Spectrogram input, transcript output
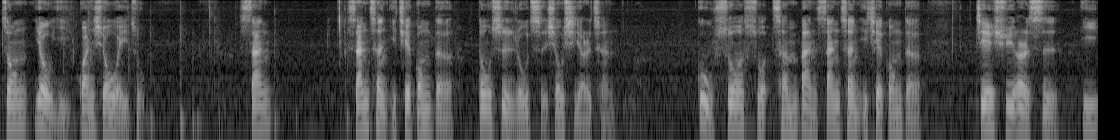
中又以观修为主。三三乘一切功德都是如此修习而成，故说所承办三乘一切功德，皆须二事：一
